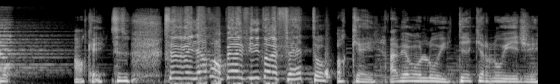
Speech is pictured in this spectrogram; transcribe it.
mo... Ah, ok. Si è svegliato appena hai finito l'effetto. Ok, abbiamo lui, Taker Luigi.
